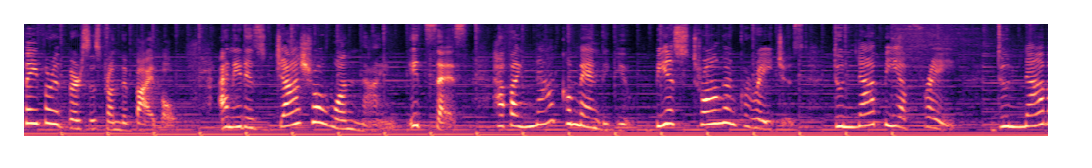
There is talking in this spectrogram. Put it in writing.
favorite verses from the Bible, and it is Joshua 1 9. It says, Have I not commanded you? Be strong and courageous. Do not be afraid. Do not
